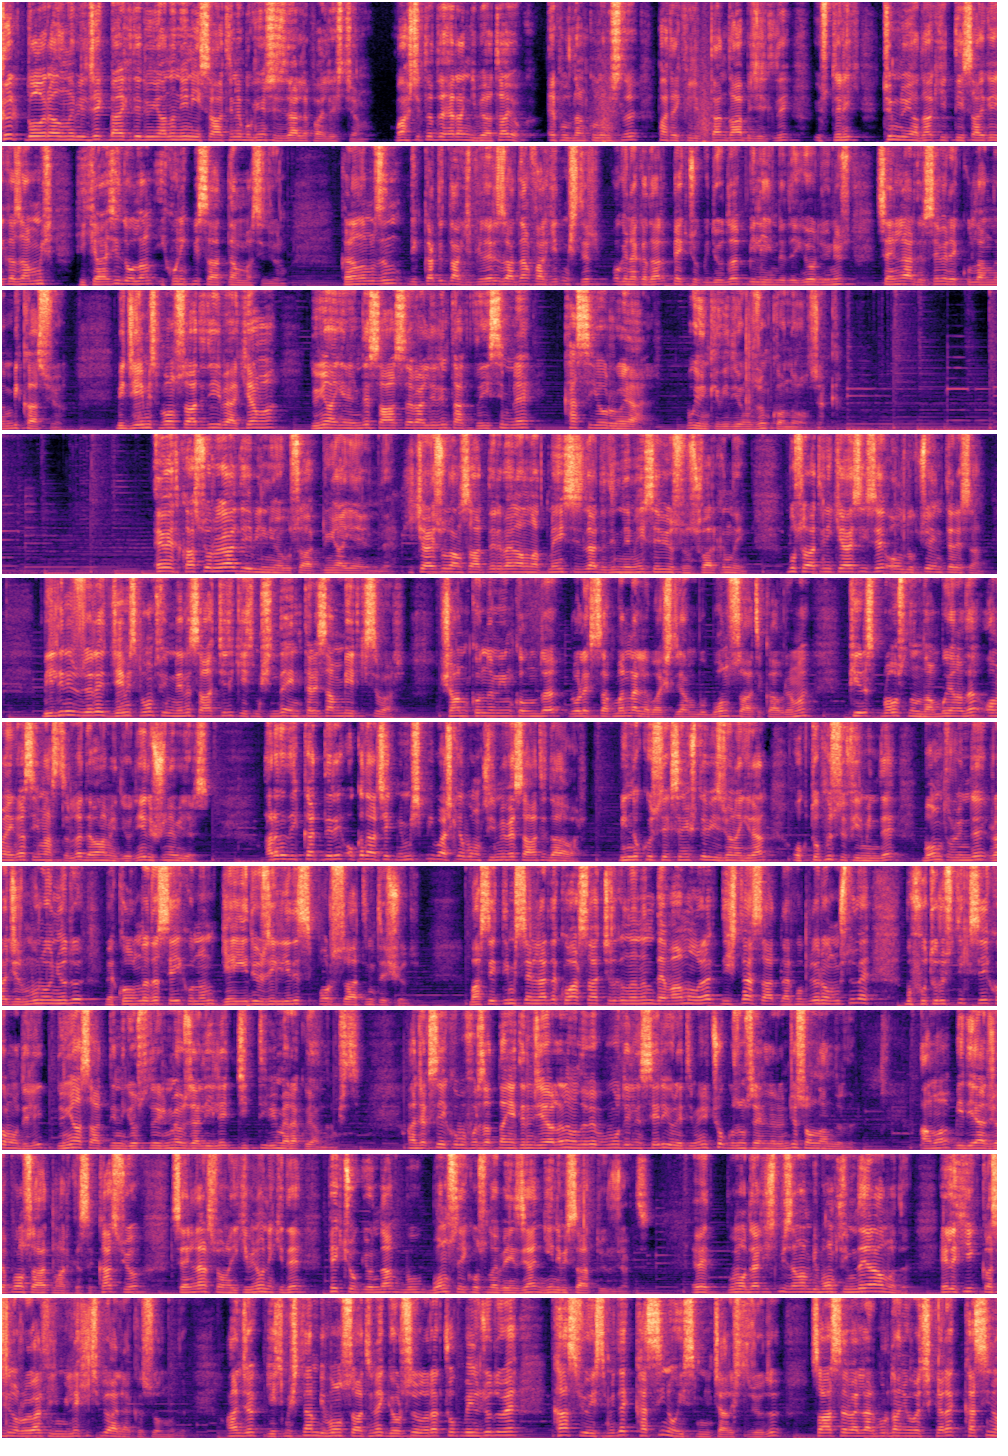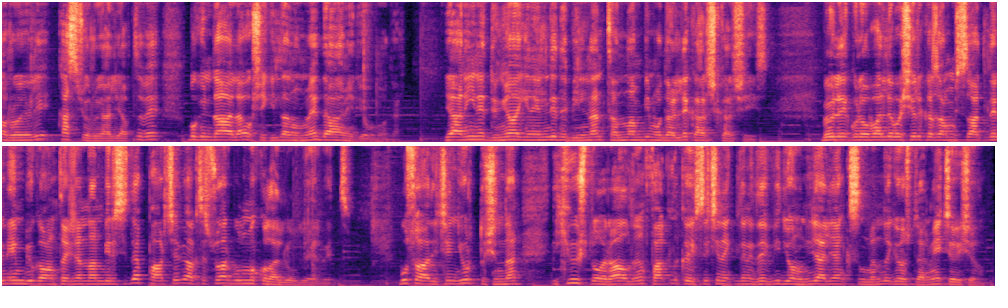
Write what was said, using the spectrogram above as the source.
40 dolara alınabilecek belki de dünyanın en iyi saatini bugün sizlerle paylaşacağım. Başlıkta da herhangi bir hata yok. Apple'dan kullanışlı, Patek Philippe'den daha becerikli, üstelik tüm dünyada ettiği saygıyı kazanmış, hikayesi de olan ikonik bir saatten bahsediyorum. Kanalımızın dikkatli takipçileri zaten fark etmiştir. Bugüne kadar pek çok videoda bileğimde de gördüğünüz senelerdir severek kullandığım bir Casio. Bir James Bond saati değil belki ama dünya genelinde saat severlerin taktığı isimle Casio Royal. Bugünkü videomuzun konu olacak. Evet Casio Royal diye biliniyor bu saat dünya genelinde. Hikayesi olan saatleri ben anlatmayı, sizler de dinlemeyi seviyorsunuz farkındayım. Bu saatin hikayesi ise oldukça enteresan. Bildiğiniz üzere James Bond filmlerinin saatçilik geçmişinde enteresan bir etkisi var. Sean Connery'nin kolunda Rolex Submariner'le başlayan bu Bond saati kavramı Pierce Brosnan'dan bu yana da Omega Seamaster'la devam ediyor diye düşünebiliriz. Arada dikkatleri o kadar çekmemiş bir başka Bond filmi ve saati daha var. 1983'te vizyona giren Octopussy filminde Bond rolünde Roger Moore oynuyordu ve kolunda da Seiko'nun G757 spor saatini taşıyordu. Bahsettiğimiz senelerde kuar saat çılgınlığının devamı olarak dijital saatler popüler olmuştu ve bu futuristik Seiko modeli dünya saatlerini gösterebilme özelliğiyle ciddi bir merak uyandırmıştı. Ancak Seiko bu fırsattan yeterince yararlanamadı ve bu modelin seri üretimini çok uzun seneler önce sonlandırdı. Ama bir diğer Japon saat markası Casio seneler sonra 2012'de pek çok yönden bu Bond Seiko'suna benzeyen yeni bir saat duyuracaktı. Evet bu model hiçbir zaman bir Bond filminde yer almadı. Hele ki Casino Royale filmiyle hiçbir alakası olmadı. Ancak geçmişten bir Bond saatine görsel olarak çok benziyordu ve Casio ismi de Casino ismini çağrıştırıyordu. Saat severler buradan yola çıkarak Casino Royale'i Casio Royale yaptı ve bugün de hala o şekilde anılmaya devam ediyor bu model. Yani yine dünya genelinde de bilinen tanınan bir modelle karşı karşıyayız. Böyle globalde başarı kazanmış saatlerin en büyük avantajlarından birisi de parça ve aksesuar bulma kolaylığı oluyor elbette. Bu saat için yurt dışından 2-3 dolara aldığım farklı kayıt seçeneklerini de videonun ilerleyen kısımlarında göstermeye çalışalım.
